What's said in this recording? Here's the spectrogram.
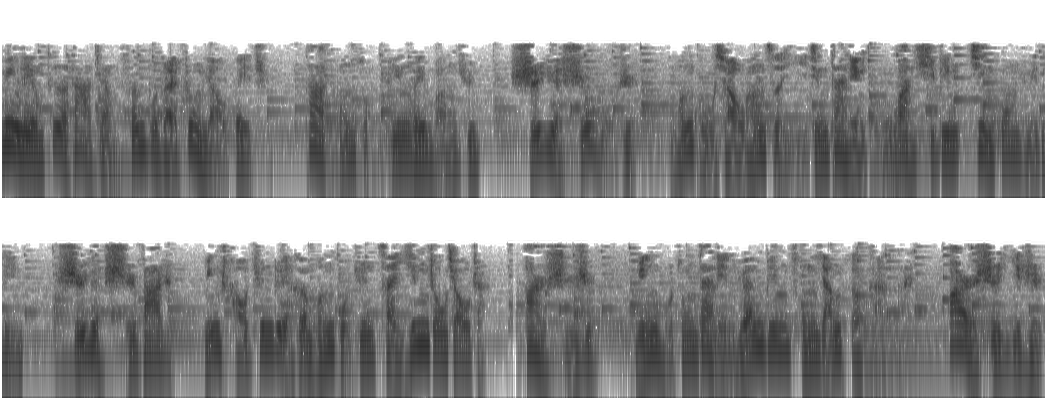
命令各大将分布在重要位置。大同总兵为王军。十月十五日，蒙古小王子已经带领五万骑兵进攻榆林。十月十八日。明朝军队和蒙古军在殷州交战。二十日，明武宗带领援兵从洋河赶来。二十一日，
